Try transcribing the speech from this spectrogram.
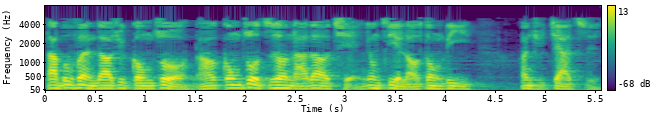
大部分人都要去工作，然后工作之后拿到钱，用自己的劳动力换取价值，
